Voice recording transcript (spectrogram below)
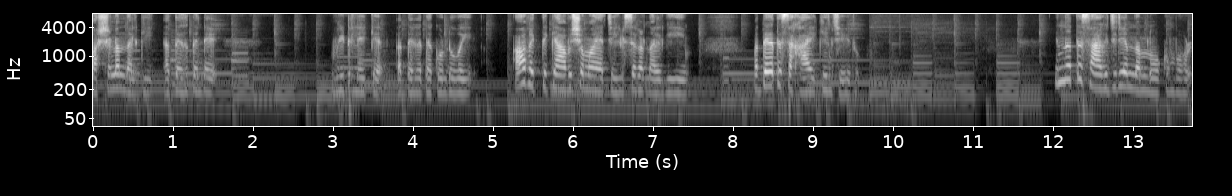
ഭക്ഷണം നൽകി അദ്ദേഹത്തിന്റെ വീട്ടിലേക്ക് അദ്ദേഹത്തെ കൊണ്ടുപോയി. ആ വ്യക്തിക്ക് ആവശ്യമായ ചികിത്സകൾ നൽകുകയും അദ്ദേഹത്തെ സഹായിക്കുകയും ചെയ്തു. ഇന്നത്തെ സാഹചര്യം നാം നോക്കുമ്പോൾ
